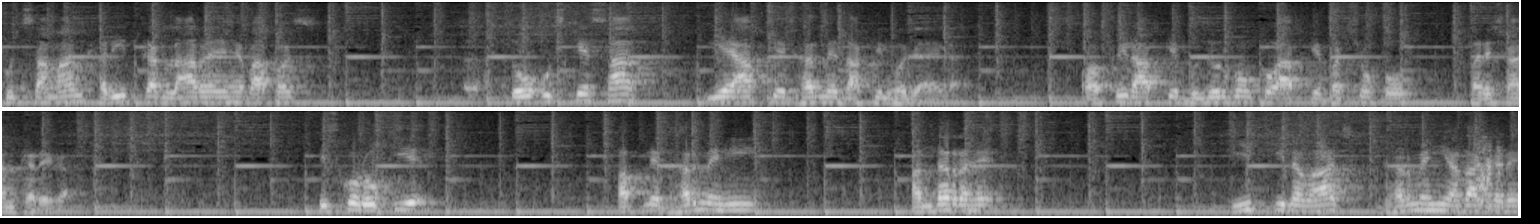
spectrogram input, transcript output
कुछ सामान खरीद कर ला रहे हैं वापस तो उसके साथ ये आपके घर में दाखिल हो जाएगा और फिर आपके बुज़ुर्गों को, आपके बच्चों को परेशान करेगा। इसको रोकिए। अपने घर में ही अंदर रहें। ईद की नमाज़ घर में ही अदा करें।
